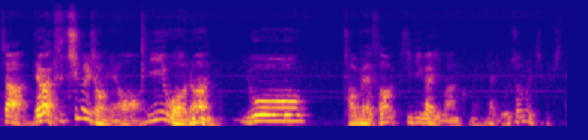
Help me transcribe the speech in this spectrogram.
자, 내가 규칙을 정해요. 이 원은 요 점에서 길이가 이만큼입니다. 요 점을 찍읍시다.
